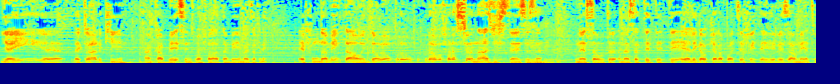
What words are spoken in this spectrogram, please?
E aí, é, é, claro que a cabeça, a gente vai falar também mais à frente, é fundamental. Então eu procurava fracionar as distâncias, uhum. né? Nessa, outra, nessa TTT é legal que ela pode ser feita em revezamento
